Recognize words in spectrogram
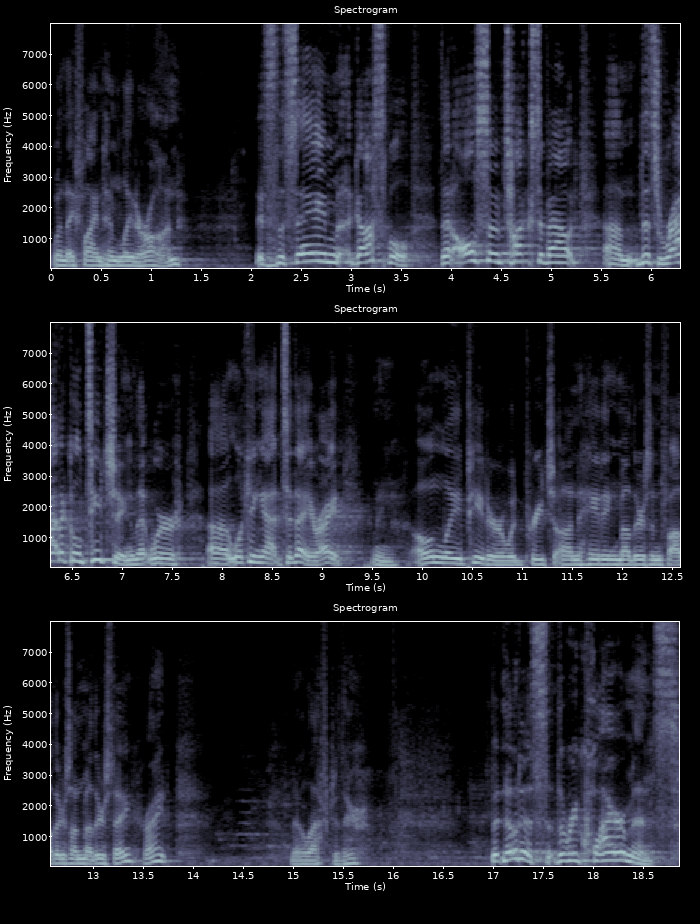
when they find him later on. It's the same gospel that also talks about um, this radical teaching that we're uh, looking at today, right? I mean, only Peter would preach on hating mothers and fathers on Mother's Day, right? No laughter there. But notice the requirements.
